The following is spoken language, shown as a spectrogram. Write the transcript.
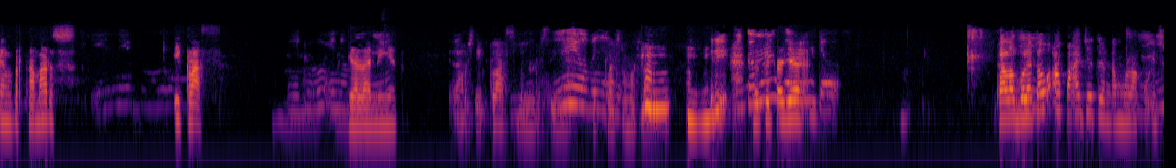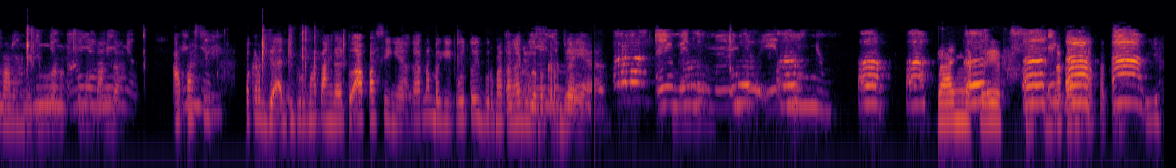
yang pertama harus ikhlas. Menjalaninya tuh. Harus ikhlas bener sih. Ya. ikhlas nomor satu. Jadi Tapi aja kalau boleh tahu apa aja tuh yang kamu lakuin selama menjadi ibu rumah tangga? Apa sih pekerjaan ibu rumah tangga itu? Apa sih ya karena bagiku tuh ibu rumah tangga juga bekerja ya. Banyak liv. Makanya apa tuh iya.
